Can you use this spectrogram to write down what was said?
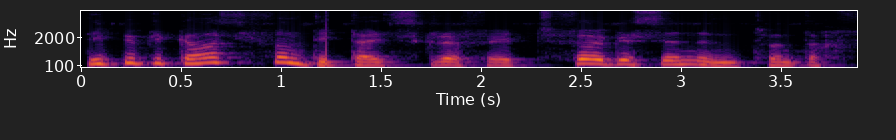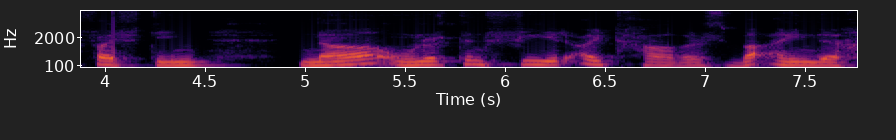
Die publikasie van die tydskrif het Ferguson in 2015 na 104 uitgawes beëindig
